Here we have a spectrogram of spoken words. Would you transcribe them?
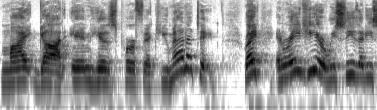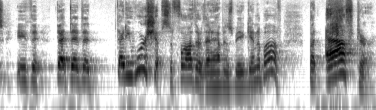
my God in his perfect humanity. Right? And right here we see that he's that, that, that, that he worships the Father that happens to be again above. But after,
